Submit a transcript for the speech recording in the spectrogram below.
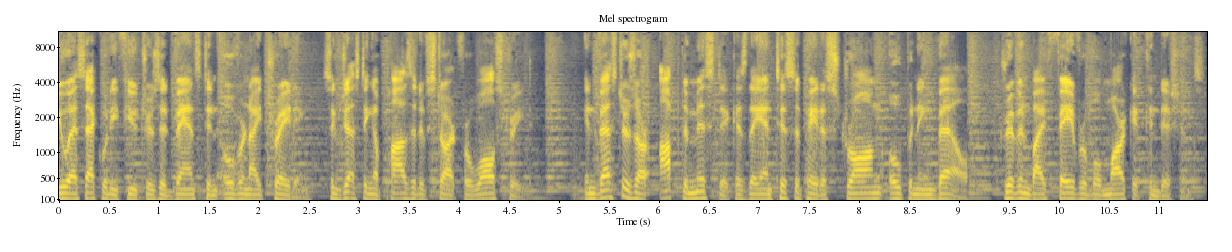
U.S. equity futures advanced in overnight trading, suggesting a positive start for Wall Street. Investors are optimistic as they anticipate a strong opening bell, driven by favorable market conditions.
